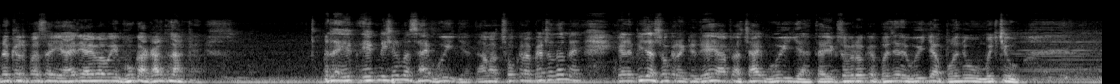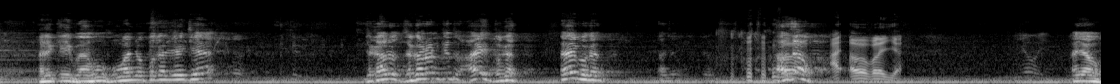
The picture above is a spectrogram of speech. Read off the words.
નગર પાસે હારી આવ્યા હોય ભૂકા કાઢ નાખે. એટલે એક એક નિશાળમાં સાહેબ હોઈ ગયા હતા. આમાં છોકરા બેઠા હતા ને, એને બીજા છોકરા કીધું એ આપણા સાહેબ હોઈ ગયા હતા. એક છોકરો કે, ભજન હોઈ ગયા, ભજવું, મચ્યું. અરે કે હું હોવાનો પગાર જાય છે? જગાડો જગાડો ને કીધું, આય ભગત એ ભગત. આ જાઓ, આ જાઓ આ- હવે પડી ગયા અહીંયા આવો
